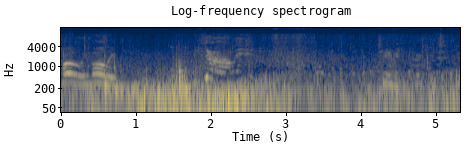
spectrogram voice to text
Holy moly! Golly! Jimmy, crickets.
